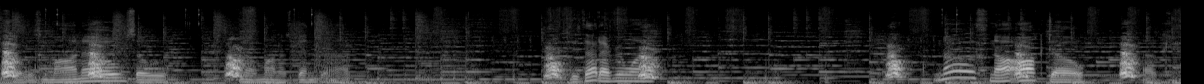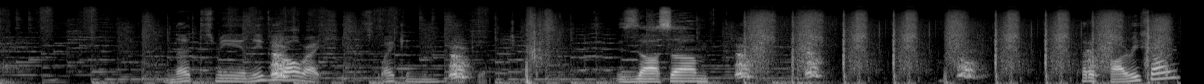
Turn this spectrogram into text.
So was Mono, so, no, Mono's been grown up. Is that everyone? No, it's not Octo. Okay. Let me leave you all right here, so I can out. This is awesome. That a pottery shard?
